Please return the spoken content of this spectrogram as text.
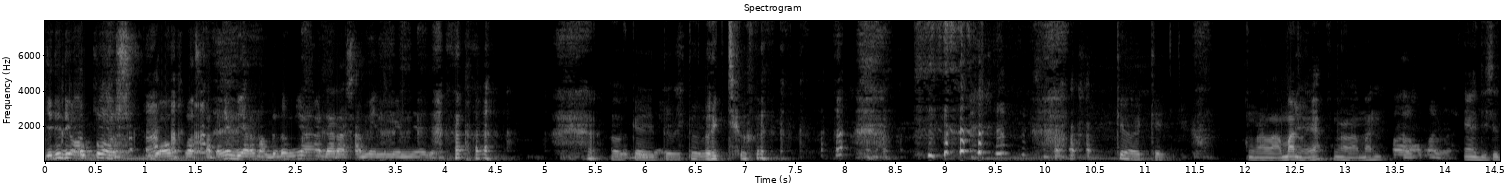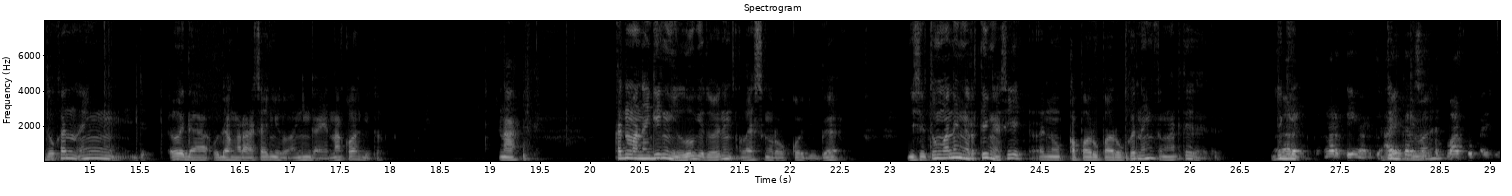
Jadi di oplos, di oplos katanya biar Magnumnya ada rasa min-minnya aja. Oke itu itu lucu. Oke oke. Pengalaman ya pengalaman. Pengalaman lah. Ya di situ kan aing eh, udah udah ngerasain gitu anjing gak enak lah gitu. Nah kan mana geng ngilu gitu ini les ngerokok juga. Di situ mana ngerti gak sih anu kaparu-paru kan aing ngerti lah itu. Ngerti, ngerti. Aing kan sempet batuk aja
